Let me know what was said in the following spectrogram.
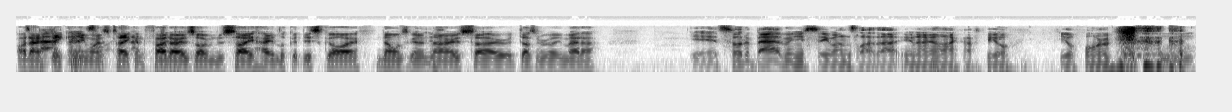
I don't think anyone's like taken photos of him to say, "Hey, look at this guy." No one's going to know, so it doesn't really matter. yeah, it's sort of bad when you see ones like that. You know, like I feel feel for him. Mm.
